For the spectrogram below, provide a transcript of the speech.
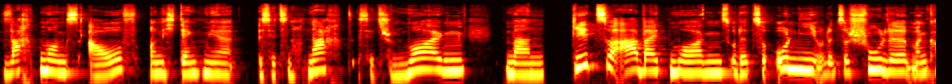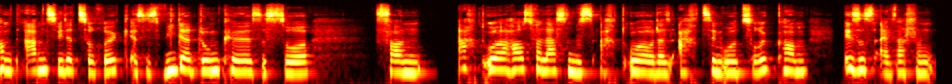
wacht morgens auf und ich denke mir, ist jetzt noch Nacht, ist jetzt schon morgen, man geht zur Arbeit morgens oder zur Uni oder zur Schule, man kommt abends wieder zurück, es ist wieder dunkel, es ist so von 8 Uhr Haus verlassen bis 8 Uhr oder 18 Uhr zurückkommen ist es einfach schon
